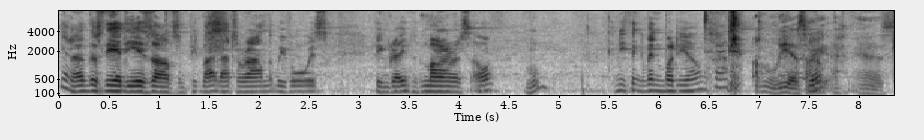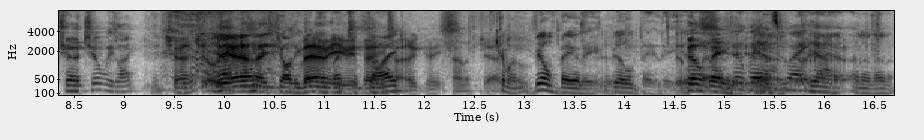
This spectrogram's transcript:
you know, there's the Eddie Izzards and people like that around that we've always been great admirers of. Hmm? Can you think of anybody else? Oh yes, I, yes. Churchill, we like. Churchill, Yeah, yeah, he's he's jolly good. He very, very died. a great fan of Churchill. Come on, Bill Bailey. Bill Bailey. Bill Bailey, Bill Bailey's yeah. great. Yeah. no, no, no.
